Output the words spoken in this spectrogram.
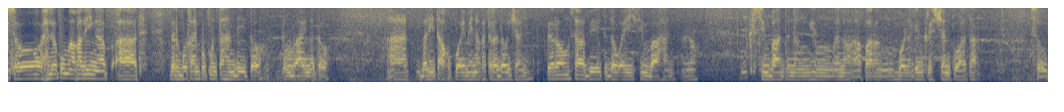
So, hello po mga kalingap at meron po tayong pupuntahan dito, itong bahay na to. At balita ko po ay may nakatira daw dyan. Pero ang sabi, ito daw ay simbahan. Ano? Simbahan to ng yung ano, ah, parang born again Christian po ata. So,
